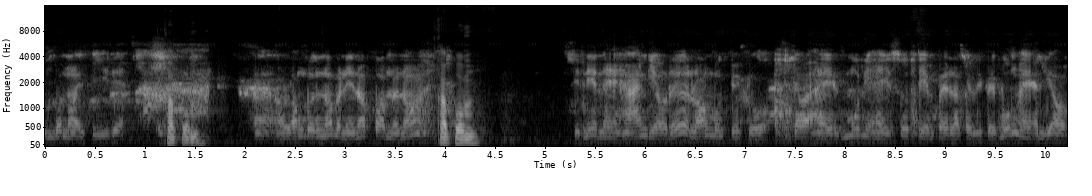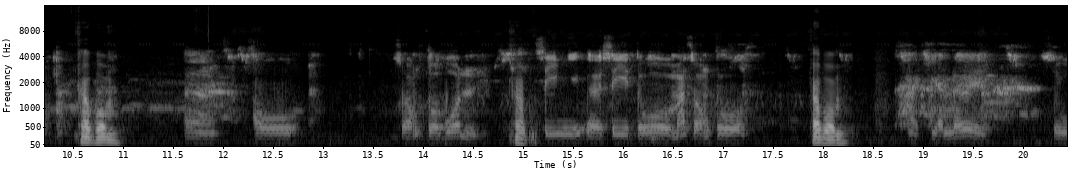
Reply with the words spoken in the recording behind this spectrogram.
มันบ่หน่อยปีเด้ครับผม อ่าเอาลองเบิ่งเนาะบัดนี้เนาะป้อมแล้วเนาะครับผม สิเน้นให้หางเดียวเด้อร้องเบิ่งจุๆแต่ว่าให้หมูนี่ให้สุดเต็มไปแล้วก็สิไปวงให้อันเดียว ครับผม เออเอาสองตัวบนครับสี่เออสี่ตัวมาสองตัวครับผมอ่าเขียนเลยศู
